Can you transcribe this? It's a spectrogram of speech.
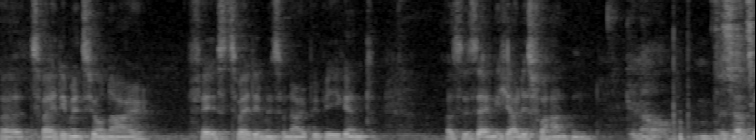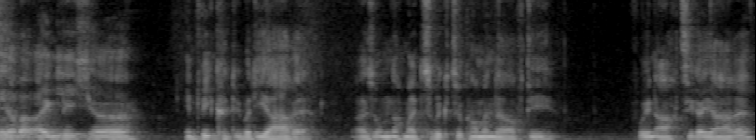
äh, zweidimensional fest, zweidimensional bewegend. Also ist eigentlich alles vorhanden. Genau. Das hat sich aber eigentlich äh, entwickelt über die Jahre. Also um nochmal zurückzukommen da auf die frühen 80er Jahre,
